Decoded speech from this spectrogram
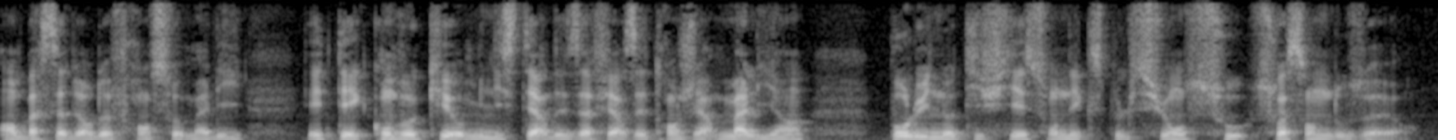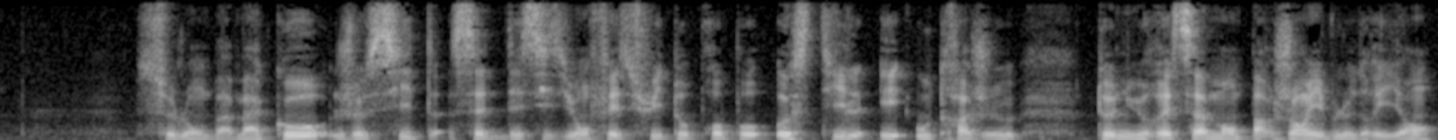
ambassadeur de France au Mali, était convoqué au ministère des Affaires étrangères malien pour lui notifier son expulsion sous 72 heures. Selon Bamako, je cite, cette décision fait suite aux propos hostiles et outrageux tenus récemment par Jean-Yves Le Drian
